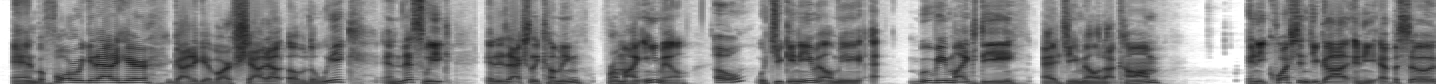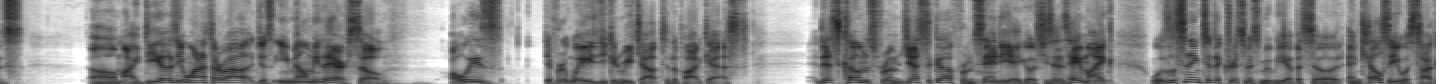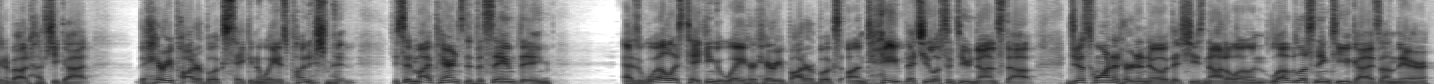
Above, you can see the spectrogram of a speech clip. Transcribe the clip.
And before we get out of here, got to give our shout out of the week. And this week, it is actually coming from my email. Oh. Which you can email me at moviemiked at gmail.com. Any questions you got, any episodes, um, ideas you want to throw out, just email me there. So, always different ways you can reach out to the podcast. This comes from Jessica from San Diego. She says, Hey, Mike, was listening to the Christmas movie episode, and Kelsey was talking about how she got the Harry Potter books taken away as punishment. She said, My parents did the same thing, as well as taking away her Harry Potter books on tape that she listened to nonstop. Just wanted her to know that she's not alone. Love listening to you guys on there.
